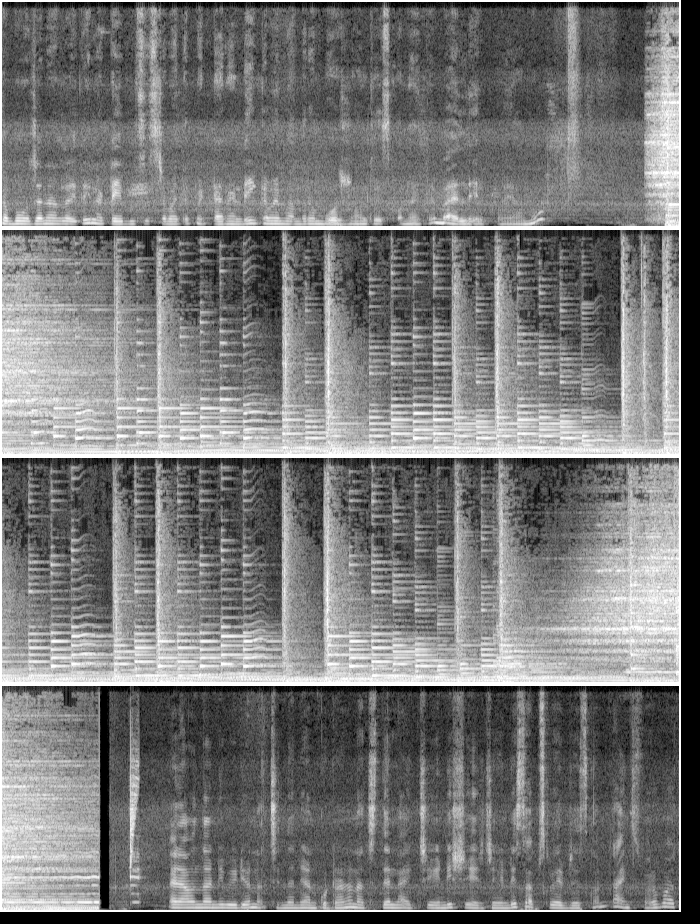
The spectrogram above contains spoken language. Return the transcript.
ఇంకా భోజనాలు అయితే ఇలా టేబుల్ సిస్టమ్ అయితే పెట్టారండి. ఇంకా మేము అందరం భోజనాలు చేసుకొని అయితే బయలుదేరిపోయాము. ఎలా ఉందండి వీడియో? నచ్చిందని అనుకుంటున్నాను. నచ్చితే లైక్ చేయండి షేర్ చేయండి సబ్స్క్రైబ్ చేసుకోండి థ్యాంక్స్ ఫర్ వాచింగ్.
